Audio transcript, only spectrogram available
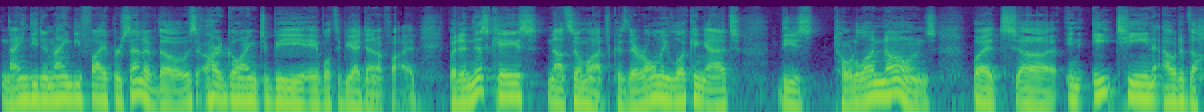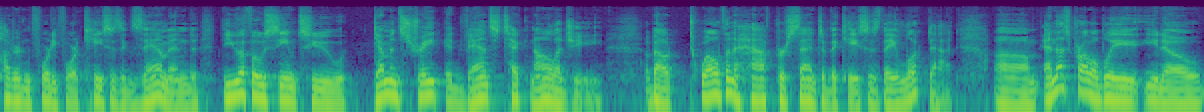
90 to 95% of those are going to be able to be identified. But in this case, not so much because they're only looking at these total unknowns. But uh, in 18 out of the 144 cases examined, the UFOs seem to demonstrate advanced technology. About 12.5% of the cases they looked at. Um, and that's probably, you know,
